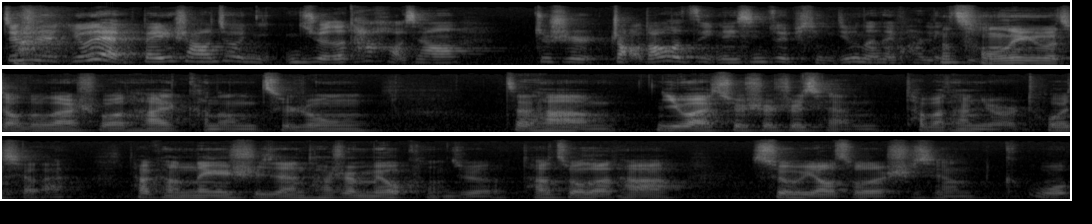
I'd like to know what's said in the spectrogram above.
就是有点悲伤。就你你觉得他好像就是找到了自己内心最平静的那块领那。从另一个角度来说，他可能最终在他意外去世之前，他把他女儿托起来，他可能那个时间他是没有恐惧的，他做了他所有要做的事情。我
